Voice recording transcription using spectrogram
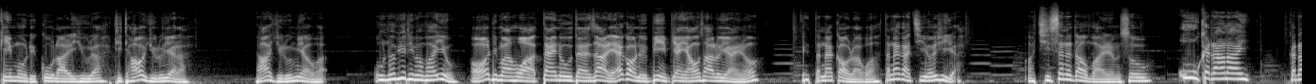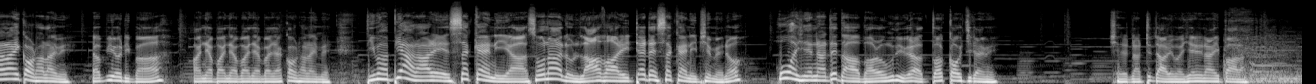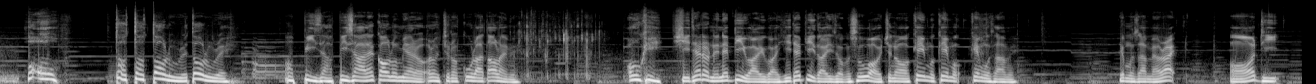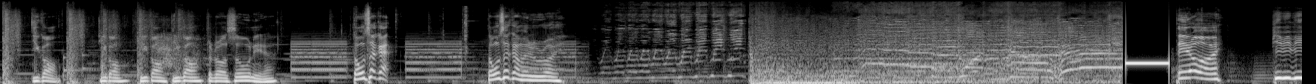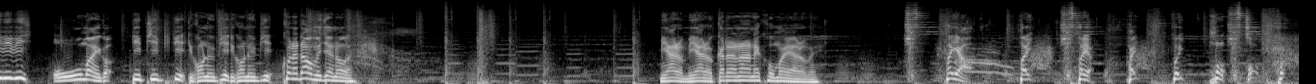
ကိမို့ဒီကိုလာတွေယူတာဒီထားကိုယူလို့ရလားဒါကယူလို့မရဘူးဟာအိုးနောက်ပြဒီမှာဘာကြီးဩဒီမှာဟိုကတန်နိုတန်စားတွေအကောင်တွေပြီးရင်ပြန်ရောင်းစားလို့ရရင်နော်ကဲတနက်ကောက်တာကွာတနက်ကချီရောရှိတာအော်ချီဆက်နှစ်တောက်ပါတယ်မစိုးအိုးကတားလိုင်းကတားလိုင်းကောက်ထားလိုက်မယ်နောက်ပြီးတော့ဒီမှာဘာညာဘာညာဘာညာဘာညာကောက်ထားလိုက်မယ်ဒီမှာပြထားတဲ့စက္ကန့်တွေကဆွမ်းနာလိုလာဗာတွေတက်တဲ့စက္ကန့်တွေဖြစ်မယ်နော်ဟိုကရေနာတက်တာဘာလို့မသိဘူးအဲ့ဒါတော့ကောက်ကြည့်လိုက်မယ်ရေနာတက်တာတွေမှာရေနာကြီးပါလာဟိုးတော့တော့တော့လူတွေတော့လူတွေ အော်ပီဇာပီဇာလည်းကောက်လို့မရတော့အဲ့တော့ကျွန်တော်ကိုလာတောက်လိုက်မယ်โอเคရေတက်တော့နည်းနည်းပြည့်သွားပြီကွာရေတက်ပြည့်သွားပြီဆိုတော့မဆိုးပါဘူးကျွန်တော်ကိတ်မကိတ်မကိတ်မစားမယ်ကိတ်မစားမယ် right ဩဒီဒီကောင်ဒီကောင်ဒီကောင်ဒီကောင်တော်တော်ဆိုးနေတာ30စက္ကန့်30စက္ကန့်ပဲလို့ရောတေးတော့ပါမယ်ပြပြပြပြပြ Oh my god ပြပြပြဒီကောင်တွေပြဒီကောင်တွေပြခုနတောက်မကြံတော့ မရတော့မရတော့ကရနာနဲ့ခုံမရတော့မယ်ဟိုက်ရဟိုက်ဟိုက်ဟိုက်ဟိုက်ဟိုဟို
